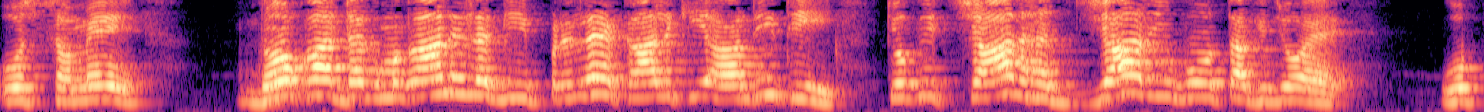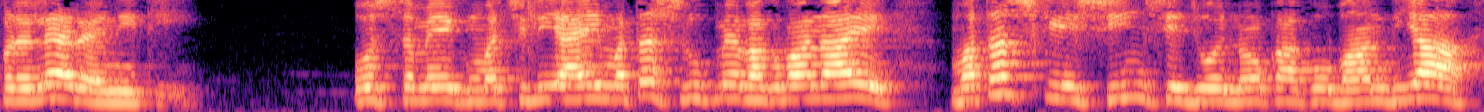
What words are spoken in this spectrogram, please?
उस समय नौका डगमगाने लगी। प्रलय काल की आंधी थी, क्योंकि चार हज़ार युगों तक जो है, वो प्रलय रहनी थी। उस समय एक मछली आई, मत्स्य रूप में भगवान आए। मत्स्य के सींग से जो नौका को बाँध दिया,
